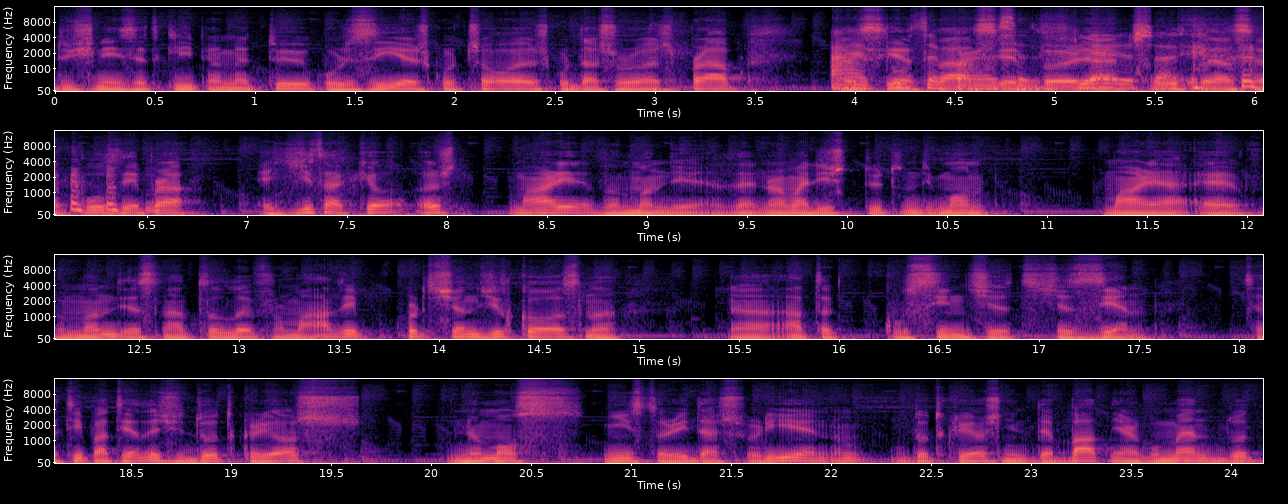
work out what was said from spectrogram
220 klipe me ty, kur zihesh, kur çohesh, kur dashurohesh prap, si e tha, si e bëra, puthja, se puthi, pra, E gjitha kjo është marrje vëmendje dhe normalisht ty të ndihmon marrja e vëmendjes në atë lloj formati për të qenë gjithkohës në në atë kusin që që zien. Se ti patjetër që duhet të krijosh në mos një histori dashurie, në, duhet të krijosh një debat, një argument, duhet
